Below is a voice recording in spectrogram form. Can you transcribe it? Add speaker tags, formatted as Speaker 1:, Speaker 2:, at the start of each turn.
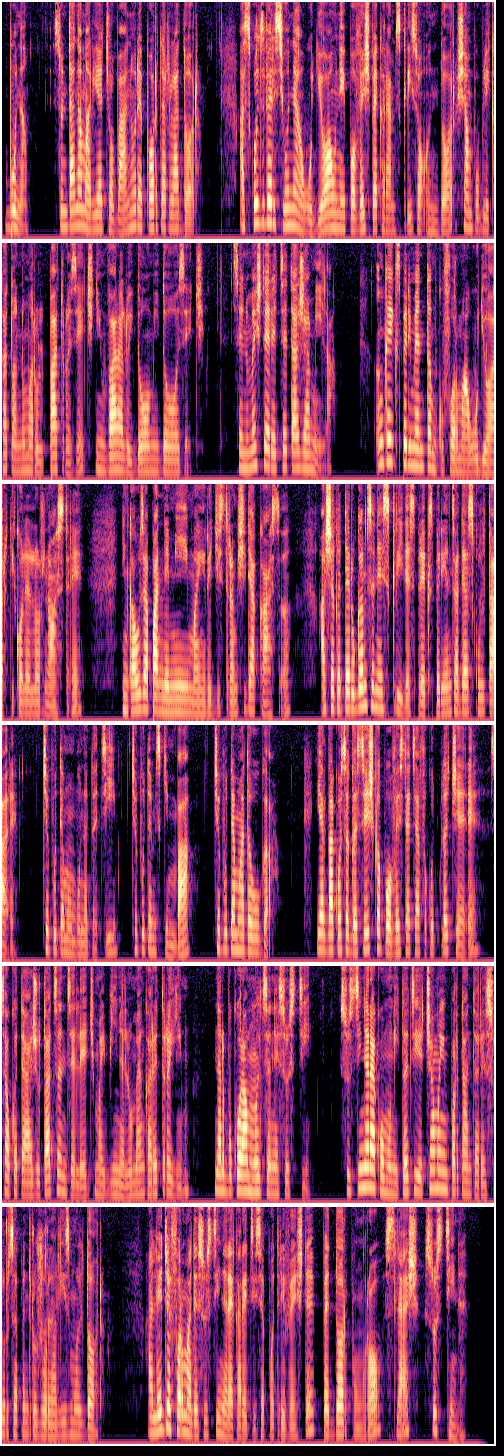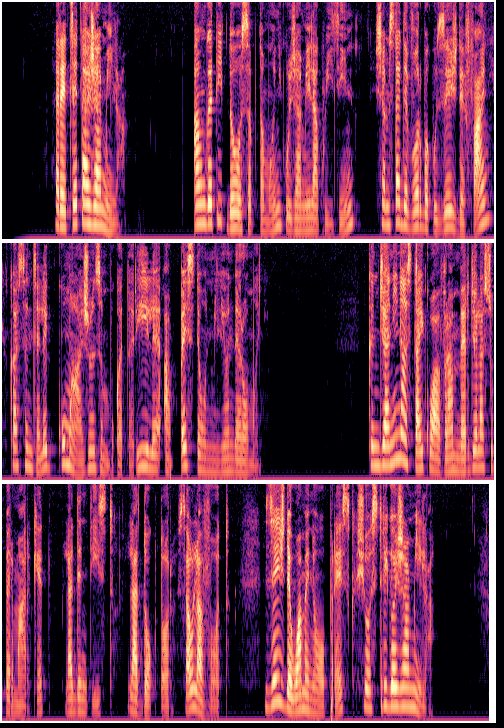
Speaker 1: Bună! Sunt Ana Maria Ciobanu, reporter la DOR. Asculți versiunea audio a unei povești pe care am scris-o în DOR și am publicat-o în numărul 40 din vara lui 2020. Se numește Rețeta Jamila. Încă experimentăm cu forma audio a articolelor noastre. Din cauza pandemiei mai înregistrăm și de acasă, așa că te rugăm să ne scrii despre experiența de ascultare. Ce putem îmbunătăți, ce putem schimba, ce putem adăuga. Iar dacă o să găsești că povestea ți-a făcut plăcere sau că te-a ajutat să înțelegi mai bine lumea în care trăim, ne-ar bucura mult să ne susții. Susținerea comunității e cea mai importantă resursă pentru jurnalismul DOR. Alege forma de susținere care ți se potrivește pe dor.ro susține. Rețeta Jamila Am gătit două săptămâni cu Jamila Cuisine și am stat de vorbă cu zeci de fani ca să înțeleg cum a ajuns în bucătăriile a peste un milion de români. Când Gianina stai cu Avram merge la supermarket, la dentist, la doctor sau la vot, zeci de oameni o opresc și o strigă Jamila.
